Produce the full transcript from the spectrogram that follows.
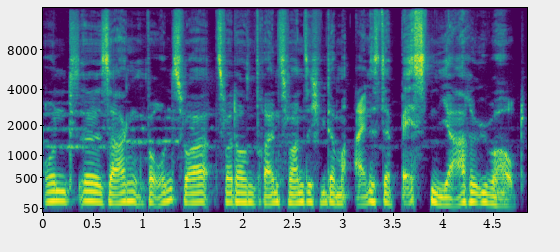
und äh, sagen, bei uns war 2023 wieder mal eines der besten Jahre überhaupt.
